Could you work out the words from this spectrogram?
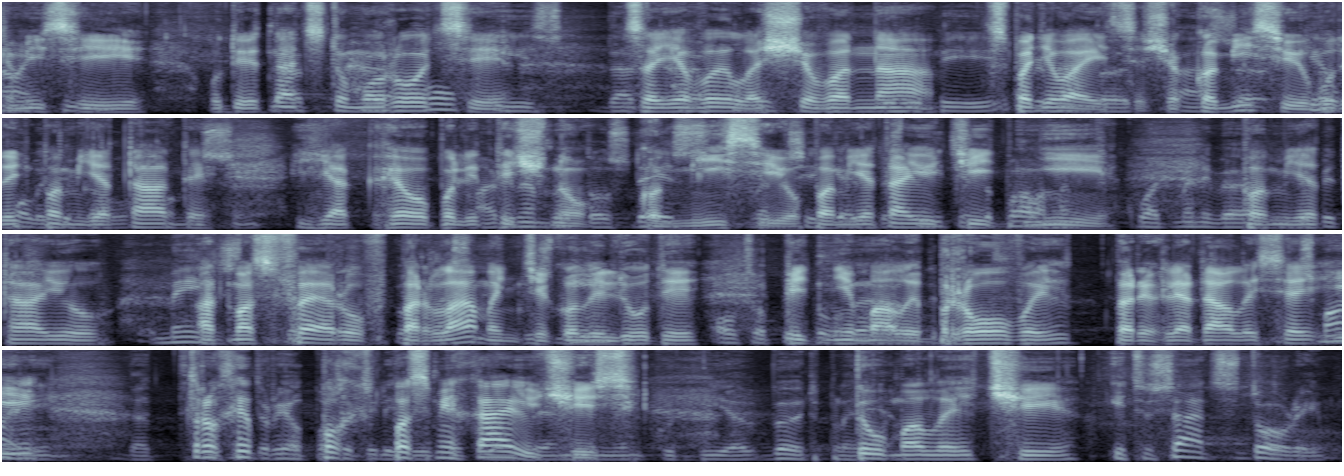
комісії, у 2019 році заявила, що вона сподівається, що комісію будуть пам'ятати як геополітичну комісію. Пам'ятаю ті дні, пам'ятаю атмосферу в парламенті, коли люди піднімали брови, переглядалися і трохи посміхаючись, думали, чи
